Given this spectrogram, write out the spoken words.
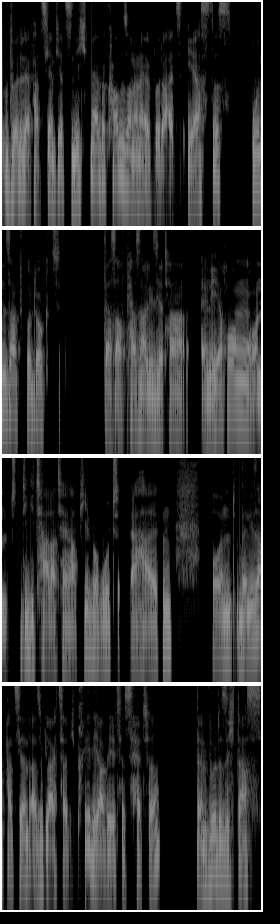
würde der Patient jetzt nicht mehr bekommen, sondern er würde als erstes unser Produkt das auf personalisierter Ernährung und digitaler Therapie beruht, erhalten. Und wenn dieser Patient also gleichzeitig Prädiabetes hätte, dann würde sich das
